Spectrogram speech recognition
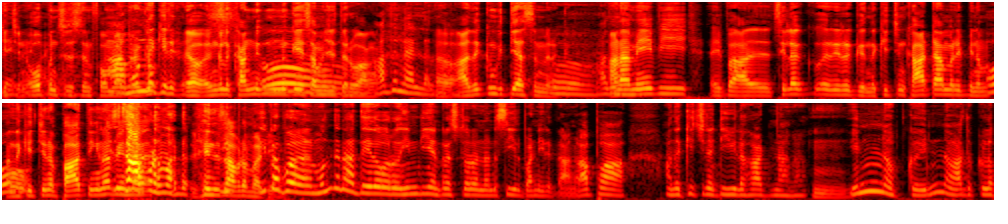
kitchen open system format எங்களுக்கு கண்ணுக்கு முன்னுக்கே சமைச்சு தருவாங்க. அது நல்லது. அதுக்கும் வித்தியாசம் இருக்கு. ஓ, அது ஆனா மேபி இப்ப சில இருக்கு. இந்த கிச்சன் காட்டாம இருப்பினும் அந்த கிச்சனை பாத்தீங்கன்னா இப்ப சாப்பிட இந்த சாப்பிட மாட்டேன் இப்போ முந்தினாத்து ஏதோ ஒரு இந்தியன் ரெஸ்டாரண்ட் சீல் பண்ணியிருக்காங்க. அப்பா அந்த கிச்சனை டிவியில் காட்டினாங்க. இன்னுக்கு இன்னும் அதுக்குள்ள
